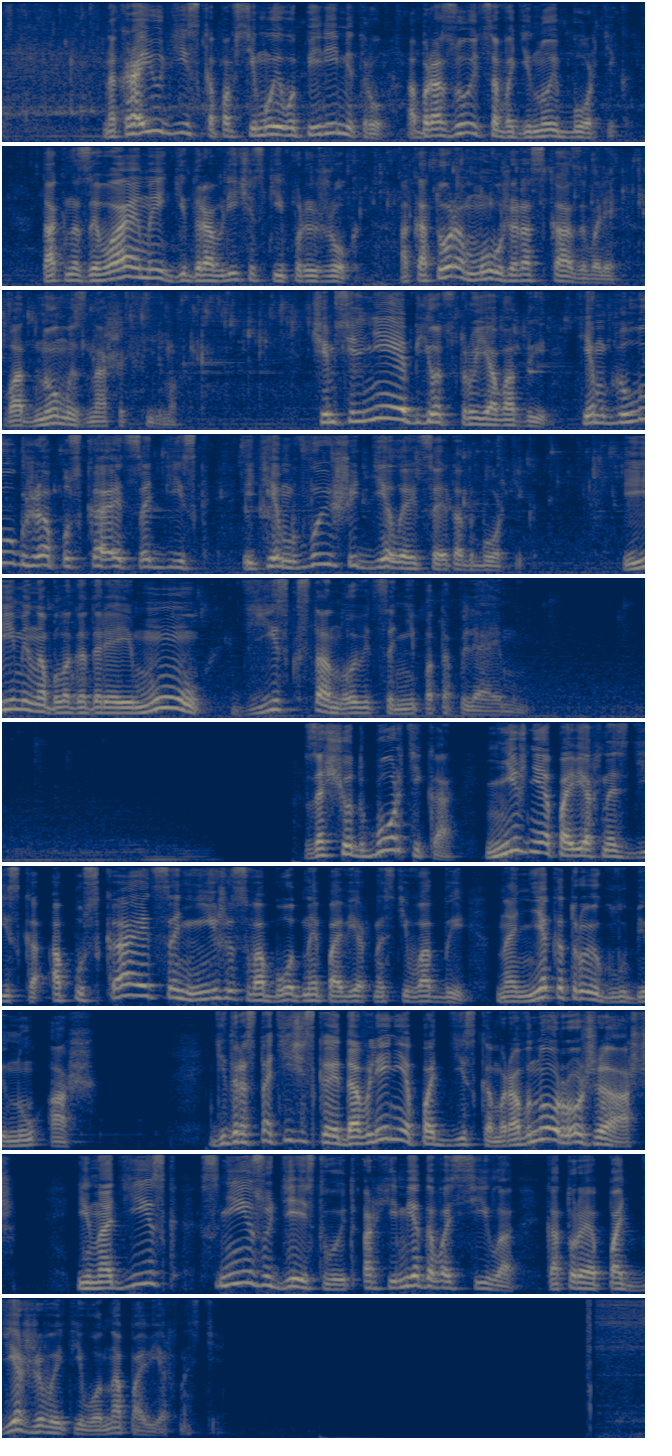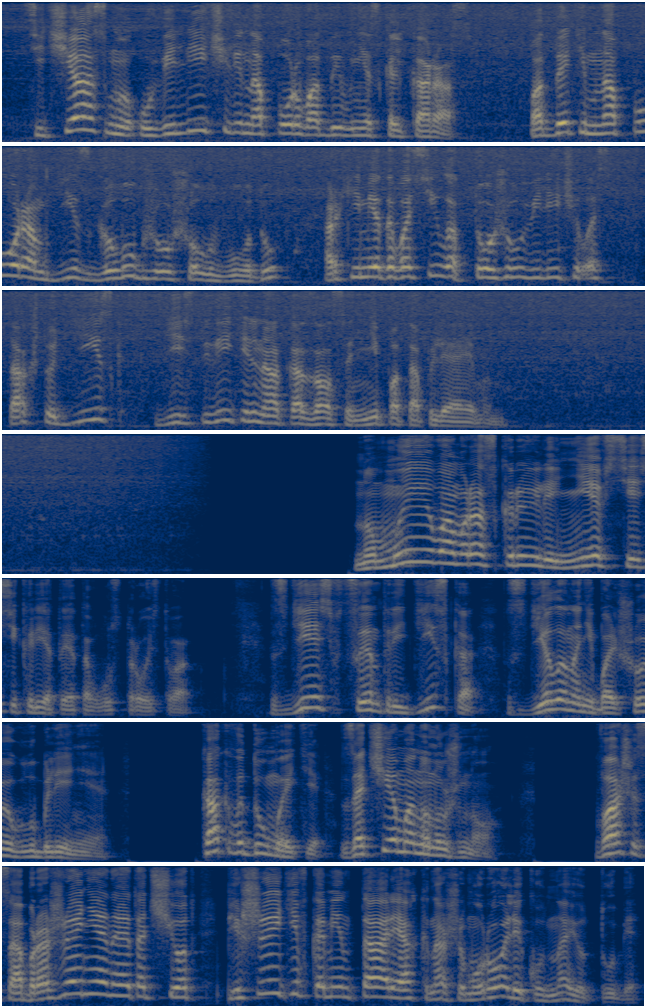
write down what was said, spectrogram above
На краю диска по всему его периметру образуется водяной бортик, так называемый гидравлический прыжок, о котором мы уже рассказывали в одном из наших фильмов. Чем сильнее бьет струя воды, тем глубже опускается диск, и тем выше делается этот бортик. И именно благодаря ему диск становится непотопляемым. За счет бортика нижняя поверхность диска опускается ниже свободной поверхности воды на некоторую глубину h. Гидростатическое давление под диском равно ρ h. И на диск снизу действует Архимедова сила, которая поддерживает его на поверхности. Сейчас мы увеличили напор воды в несколько раз. Под этим напором диск глубже ушел в воду, Архимедова сила тоже увеличилась, так что диск действительно оказался непотопляемым. Но мы вам раскрыли не все секреты этого устройства. Здесь, в центре диска, сделано небольшое углубление. Как вы думаете, зачем оно нужно? Ваши соображения на этот счет пишите в комментариях к нашему ролику на YouTube.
